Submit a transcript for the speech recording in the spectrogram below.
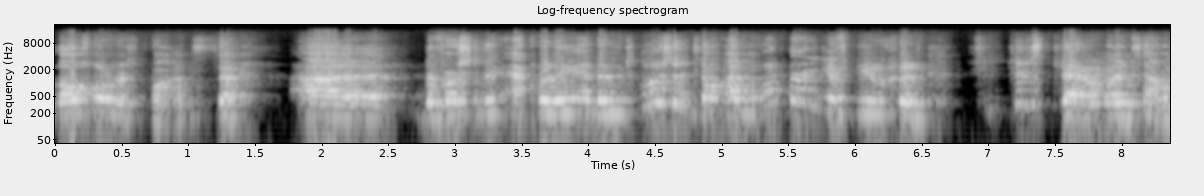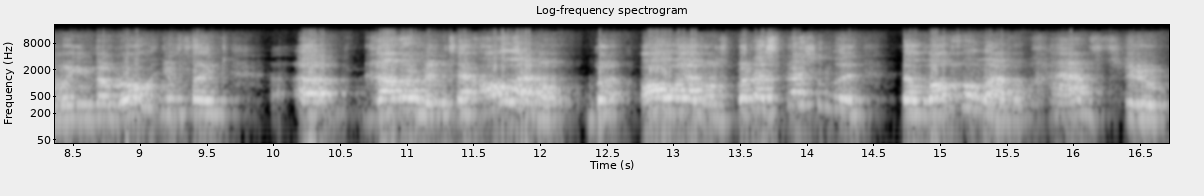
local response to uh, diversity, equity, and inclusion. So I'm wondering if you could just generally tell me the role you think uh, governments at all levels, but all levels, but especially the local level, have to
